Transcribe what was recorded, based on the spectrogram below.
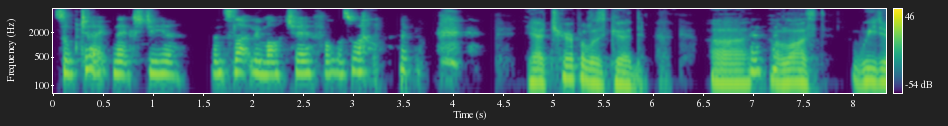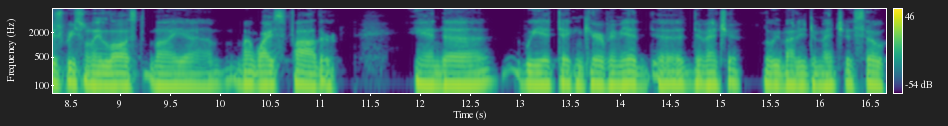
subject next year and slightly more cheerful as well. yeah, cheerful is good. Uh, I lost. We just recently lost my uh, my wife's father, and uh, we had taken care of him. He had uh, dementia, Lewy body dementia. So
